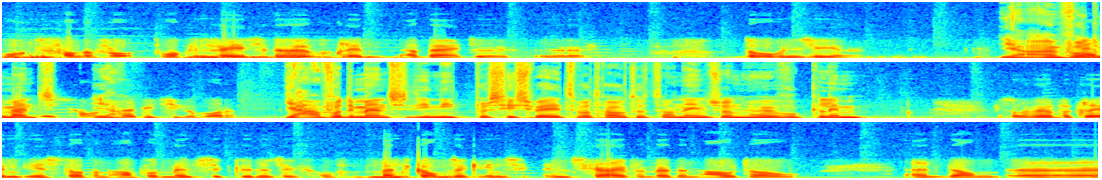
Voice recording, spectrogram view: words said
hoogte van de brokkenfeesten, de heuvelklim erbij te, uh, te organiseren. Ja, en voor en de mensen. is gewoon ja. traditie geworden. Ja, voor de mensen die niet precies weten wat houdt het dan in, zo'n heuvelklim? Zo'n heuvelklim is dat een aantal mensen kunnen zich, of men kan zich inschrijven met een auto. En dan uh,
